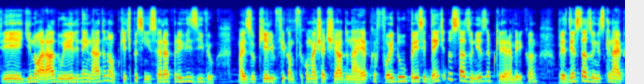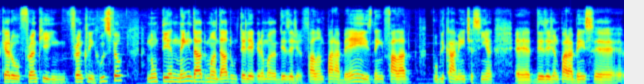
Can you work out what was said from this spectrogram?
ter ignorado ele nem nada, não. Porque, tipo assim, isso era previsível. Mas o que ele fica- ficou mais chateado na época foi do presidente dos Estados Unidos, né? Porque ele era americano. O presidente dos Estados Unidos, que na época era o Franklin, Franklin Roosevelt, não ter nem dado, mandado um telegrama desejando, falando parabéns, nem falado publicamente, assim, é, desejando parabéns é,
